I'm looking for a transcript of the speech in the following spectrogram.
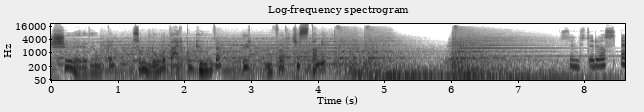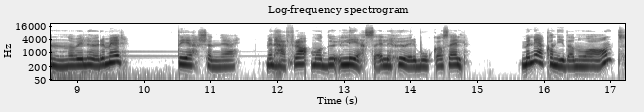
sjørøveronkel som lå der på gulvet utenfor kista mi? Syns du det var spennende og vil høre mer? Det skjønner jeg, men herfra må du lese eller høre boka selv. Men jeg kan gi deg noe annet.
